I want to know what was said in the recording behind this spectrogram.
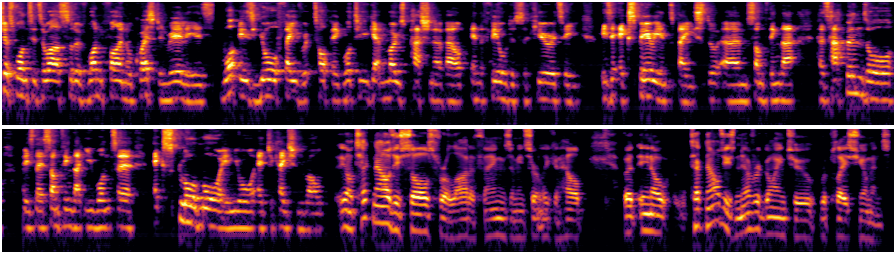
Just wanted to ask sort of one final question. Really, is what is your favourite topic? What do you get most passionate about in the field of security? Is it experience based, um, something that has happened, or is there something that you want to explore more in your education role? You know, technology solves for a lot of things. I mean, certainly can help, but you know, technology is never going to replace humans.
